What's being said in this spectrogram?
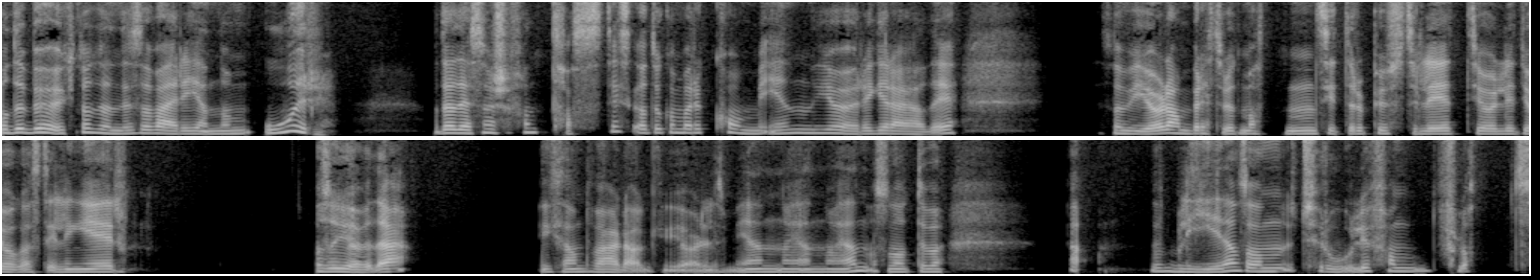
Og det behøver ikke nødvendigvis å være gjennom ord. Og det er det som er så fantastisk, at du kan bare komme inn, gjøre greia di, som vi gjør, da, bretter ut matten, sitter og puster litt, gjør litt yogastillinger, og så gjør vi det, ikke sant, hver dag, vi gjør det liksom igjen og igjen og igjen, og sånn at det, ja, det blir en sånn utrolig flott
